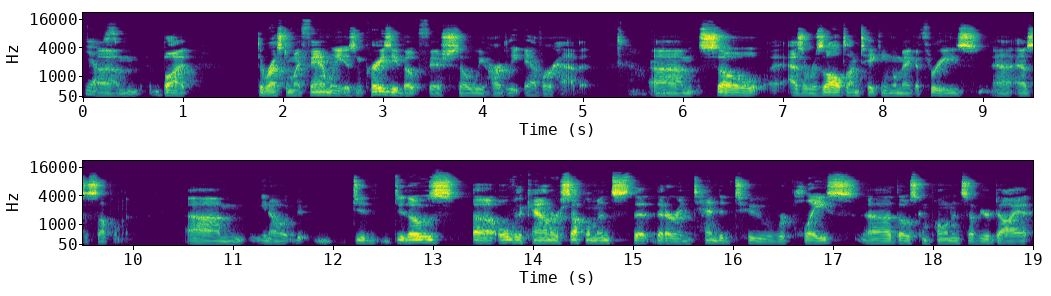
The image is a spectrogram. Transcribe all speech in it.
Yes. Um, but the rest of my family isn't crazy about fish, so we hardly ever have it. Okay. Um, so as a result, I'm taking omega threes uh, as a supplement. Um, you know, do, do those uh, over-the-counter supplements that, that are intended to replace uh, those components of your diet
